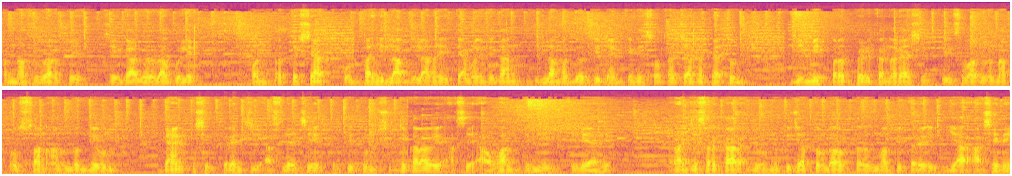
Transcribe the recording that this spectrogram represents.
पन्नास हजार रुपयेचे गाजर दाखवले. पण प्रत्यक्षात कोणताही लाभ दिला नाही. त्यामुळे निदान जिल्हा मध्यवर्ती बँकेने स्वतःच्या नफ्यातून नियमित परतफेड करणाऱ्या शेतकरी सभागृहांना प्रोत्साहन अनुदान देऊन बँक शेतकऱ्यांची असल्याचे कृतीतून सिद्ध करावे असे आवाहन त्यांनी केले आहे. राज्य सरकार निवडणुकीच्या तोंडावर कर्जमाफी करेल या आशेने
